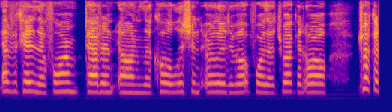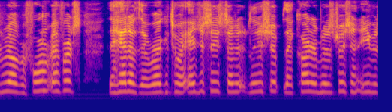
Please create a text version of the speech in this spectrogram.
advocating the reform pattern on the coalition earlier developed for the truck and oil truck and rail reform efforts. The head of the regulatory agency, Senate leadership, the Carter administration, even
